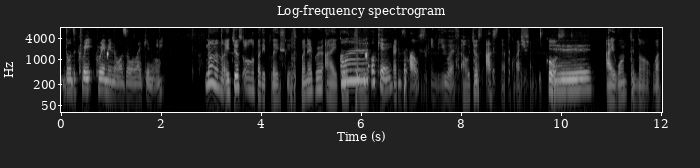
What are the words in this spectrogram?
those cri- criminals or like you know. No, no, no. It's just all over the places. Whenever I go Ah, to okay. a friend's house in the US, I will just ask that question because Eh, I want to know what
